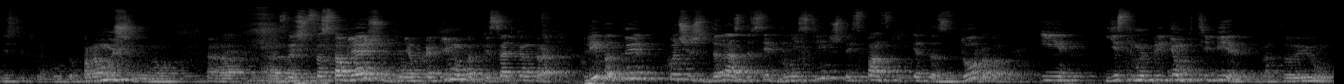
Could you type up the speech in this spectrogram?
действительно какую-то промышленную э, э, значит, составляющую, где необходимо подписать контракт. Либо ты хочешь до нас, до всех донести, что испанский это здорово, и если мы придем к тебе на твою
